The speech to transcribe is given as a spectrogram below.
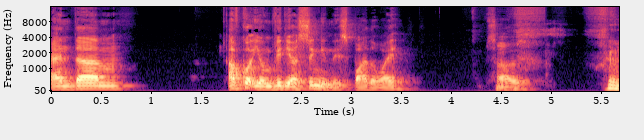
and um, I've got you on video singing this, by the way. So. well,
